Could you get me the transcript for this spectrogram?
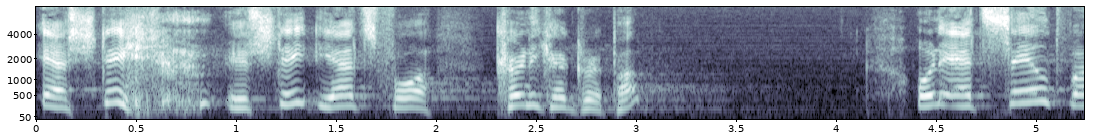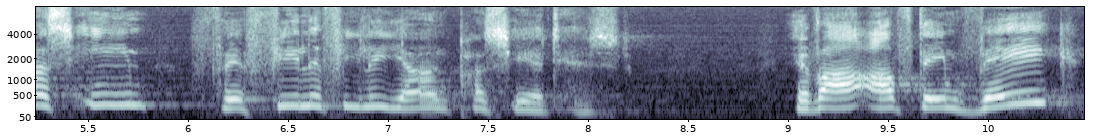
Er steht, er steht jetzt vor König Agrippa und erzählt, was ihm für viele, viele Jahre passiert ist. Er war auf dem Weg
